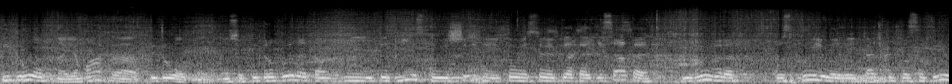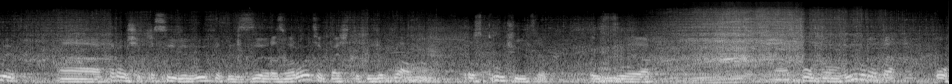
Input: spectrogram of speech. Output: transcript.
підробна Ямаха, підробна. Тому що підробили там в ній і підвіску, і шини, і то, і все, і п'яте, і десяте, і виворот поспилювали, і качку посадили. А, хороші, красиві виходи з розворотів, бачите, дуже плавно розкручується з е, з повного виворота. Ох,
